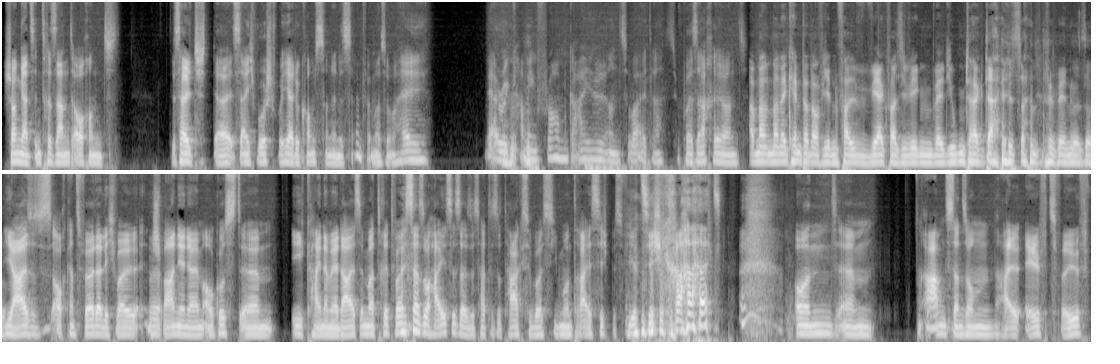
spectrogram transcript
schon ganz interessant auch und das ist halt, da ist eigentlich wurscht, woher du kommst, sondern es ist einfach immer so, hey, Where are we coming from? Geil und so weiter. Super Sache. Und Aber man, man, erkennt dann auf jeden Fall, wer quasi wegen Weltjugendtag da ist und wer nur so. Ja, also es ist auch ganz förderlich, weil in ja. Spanien ja im August ähm, eh keiner mehr da ist in Madrid, weil es da so heiß ist. Also es hatte so tagsüber 37 bis 40 Grad. Und ähm, abends dann so um halb elf, zwölf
